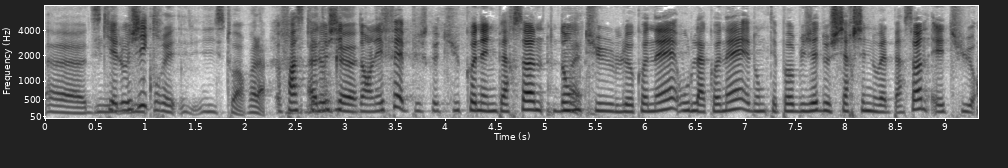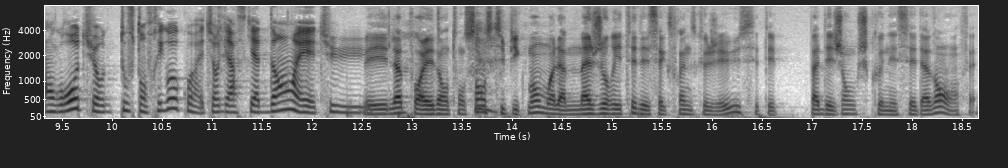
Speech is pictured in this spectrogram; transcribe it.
euh, d'une qui est logique. histoire. Voilà. Enfin, ce qui est Ah, donc, logique euh, dans les faits, puisque tu connais une personne, donc Ouais. tu le connais ou la connais, et donc t'es pas obligé de chercher une nouvelle personne, et tu, en gros, tu ouvres ton frigo, quoi, et tu regardes ce qu'il y a dedans, et tu. Mais là, pour aller dans ton sens, typiquement, moi, la majorité des sex friends que j'ai eu, c'était pas des gens que je connaissais d'avant, en fait.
